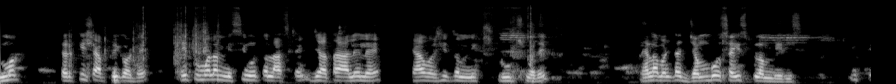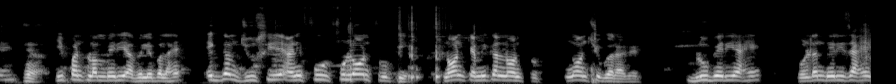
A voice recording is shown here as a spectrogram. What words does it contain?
मग टर्किश ॲप्रिकॉट आहे. हे तुम्हाला मिसिंग होतं लास्ट टाइम जे आता आलेलं आहे त्या वर्षीचं मिक्स फ्रुट्समध्ये. ह्याला म्हणतात जम्बो साईज प्लमबेरीज ही पण प्लमबेरी अवेलेबल आहे. एकदम ज्युसी आहे आणि full full on fruity non chemical non fruit non sugar added blueberry आहे गोल्डन बेरीज आहेत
